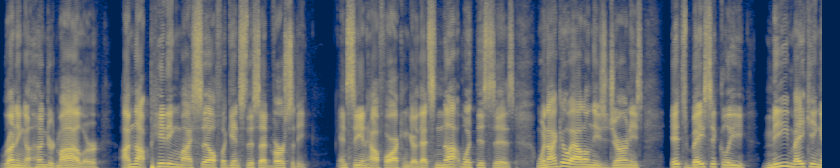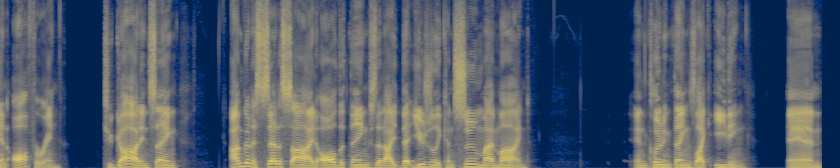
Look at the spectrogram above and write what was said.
running a hundred miler. I'm not pitting myself against this adversity and seeing how far I can go. That's not what this is. When I go out on these journeys, it's basically me making an offering to God and saying, I'm going to set aside all the things that I that usually consume my mind, including things like eating and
